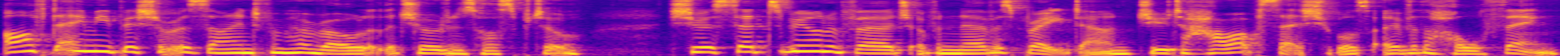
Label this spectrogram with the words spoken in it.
After Amy Bishop resigned from her role at the Children's Hospital, she was said to be on the verge of a nervous breakdown due to how upset she was over the whole thing.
